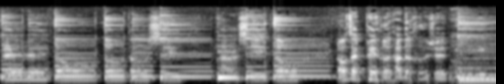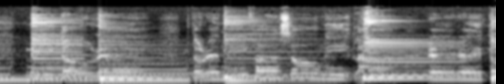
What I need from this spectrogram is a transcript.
瑞瑞哆哆哆西啦西哆，然后再配合它的和弦咪咪哆瑞哆瑞咪发嗦咪啦瑞瑞哆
